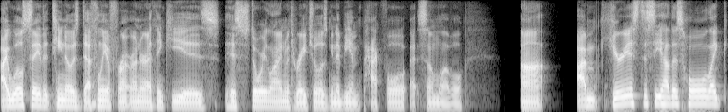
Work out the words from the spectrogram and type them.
I will say that Tino is definitely a front runner. I think he is. His storyline with Rachel is going to be impactful at some level. Uh, I'm curious to see how this whole like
